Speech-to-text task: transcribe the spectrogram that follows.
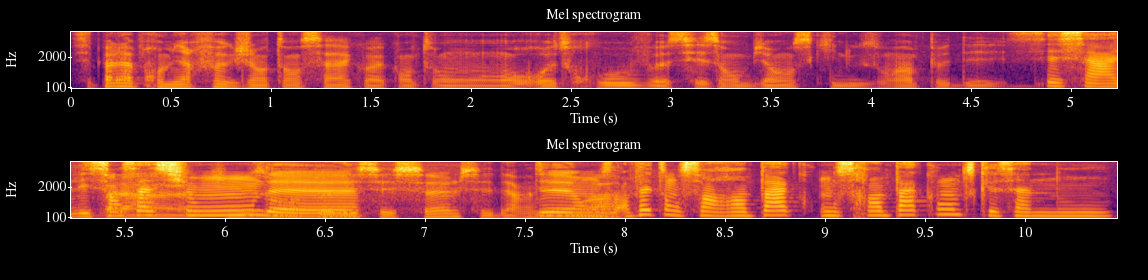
c'est pas la première fois que j'entends ça, quoi, quand on retrouve ces ambiances qui nous ont un peu des. C'est ça, les voilà, sensations qui nous ont un peu de. laissé seuls ces derniers de mois. en fait, on s'en rend pas, on se rend pas compte que ça nous.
